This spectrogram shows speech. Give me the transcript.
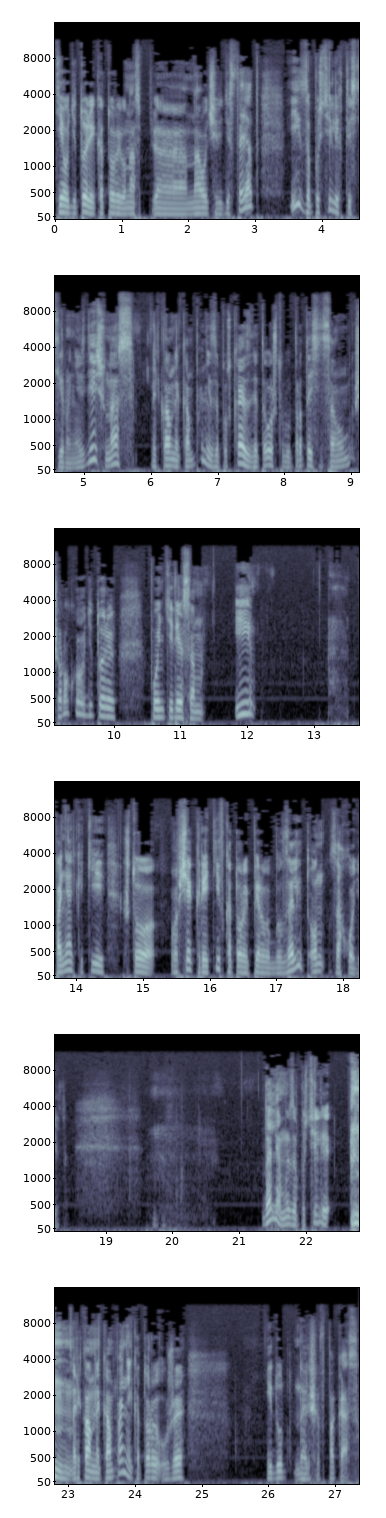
те аудитории, которые у нас э, на очереди стоят, и запустили их тестирование. Здесь у нас рекламные кампании запускаются для того, чтобы протестить самую широкую аудиторию по интересам и понять, какие, что вообще креатив, который первый был залит, он заходит. Далее мы запустили рекламные кампании, которые уже идут дальше в показ.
